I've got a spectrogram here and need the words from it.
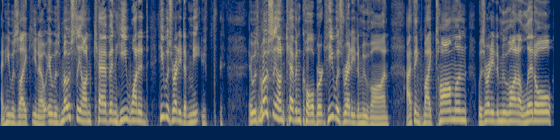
and he was like, you know, it was mostly on Kevin. He wanted, he was ready to meet. It was mostly on Kevin Colbert. He was ready to move on. I think Mike Tomlin was ready to move on a little,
